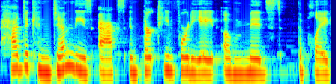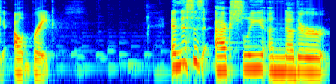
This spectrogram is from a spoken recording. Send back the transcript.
had to condemn these acts in 1348 amidst the plague outbreak. And this is actually another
